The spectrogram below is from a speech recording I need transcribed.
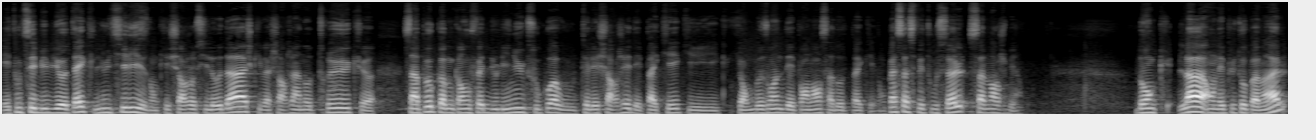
Et toutes ces bibliothèques l'utilisent. Donc, ils chargent aussi Lodash, qui va charger un autre truc. C'est un peu comme quand vous faites du Linux ou quoi, vous téléchargez des paquets qui, ont besoin de dépendance à d'autres paquets. Donc là, ça se fait tout seul, ça marche bien. Donc là, on est plutôt pas mal.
